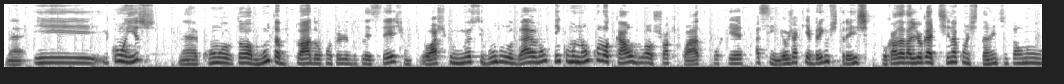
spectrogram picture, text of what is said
né? E, e com isso, né? Como eu estou muito habituado ao controle do PlayStation, eu acho que no meu segundo lugar eu não tenho como não colocar o DualShock 4, porque assim, eu já quebrei os três por causa da jogatina constante, então não,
